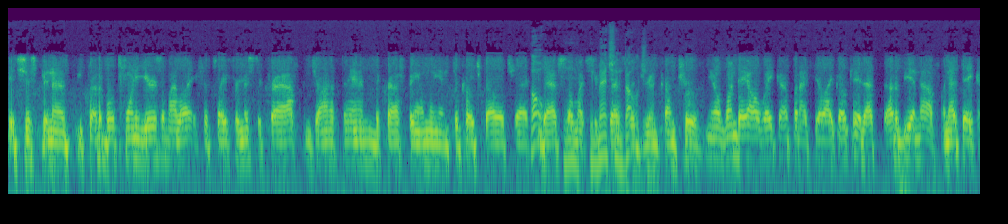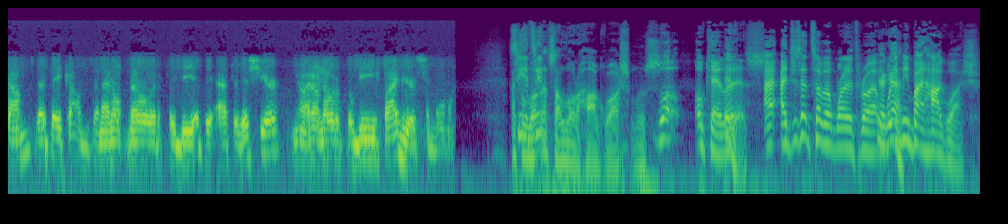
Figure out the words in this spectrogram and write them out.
it's just been an incredible 20 years of my life I played for Mr. Kraft and Jonathan, the Kraft family, and for Coach Belichick. Oh, and to have so much success, mentioned the dream come true. You know, one day I'll wake up and I feel like, okay, that that'll be enough. When that day comes, that day comes, and I don't know if it'll be at the, after this year. You know, I don't know if it'll be five years from now. That's, See, a it's lot, in- that's a load of hogwash, Moose. Well, okay. let- is. I, I just had something I wanted to throw out. Yeah, what do you mean by hogwash?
